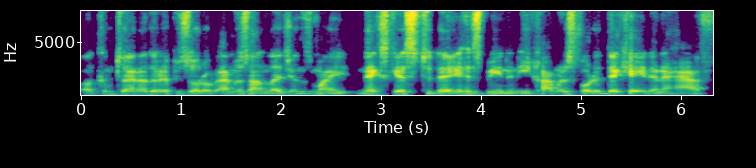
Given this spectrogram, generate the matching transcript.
Welcome to another episode of Amazon Legends. My next guest today has been in e commerce for a decade and a half.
